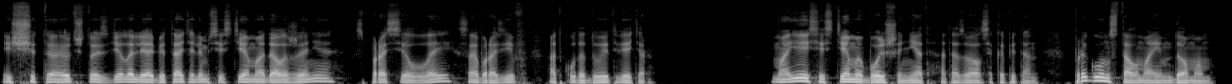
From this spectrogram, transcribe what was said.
«И считают, что сделали обитателям системы одолжения?» — спросил Лей, сообразив, откуда дует ветер. «Моей системы больше нет», — отозвался капитан. «Прыгун стал моим домом.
